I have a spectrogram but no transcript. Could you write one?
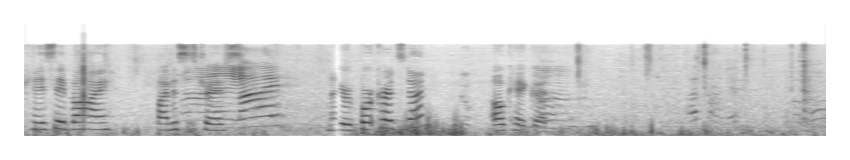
Okay, say bye. Bye, Mrs. Trish. Bye. Your report card's done? No. Okay, good. Uh, That's not it. Oh,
